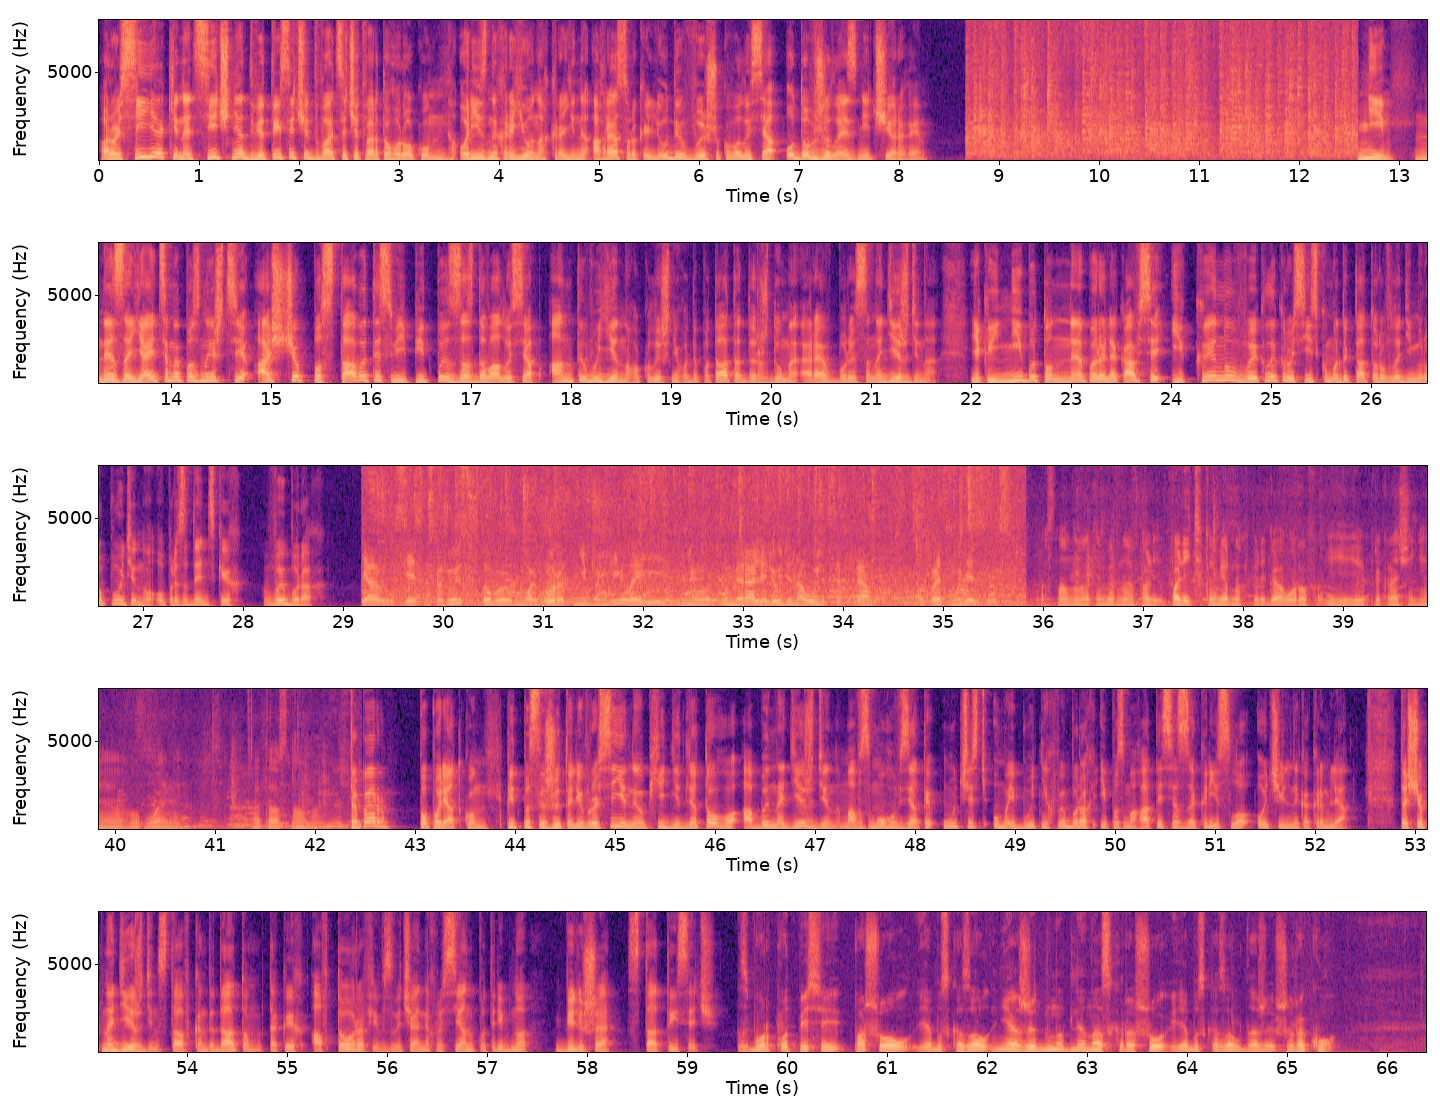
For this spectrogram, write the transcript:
Росія кінець січня 2024 року. У різних регіонах країни-агресорки люди вишукувалися у довжелезні черги. Ні, не за яйцями по знижці, а щоб поставити свій підпис за здавалося б антивоєнного колишнього депутата Держдуми РФ Бориса Надєждіна, який нібито не перелякався і кинув виклик російському диктатору Владіміру Путіну у президентських виборах. Я здесь нахожусь, чтобы мой город не бомбило и не умирали люди на улицах, прям вот поэтому я здесь. Основное это мирная поли- политика мирных переговоров и прекращения войны. Это основное. Тепер по порядку. Підписи жителів Росії необхідні для того, аби Надєждін мав змогу взяти участь у майбутніх виборах і позмагатися за крісло очільника Кремля. Та щоб Надєждін став кандидатом, таких автографів звичайних росіян потрібно більше 100 тисяч. Сбор подписей пошел, я бы сказал, неожиданно для нас хорошо, я бы сказал, даже широко.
